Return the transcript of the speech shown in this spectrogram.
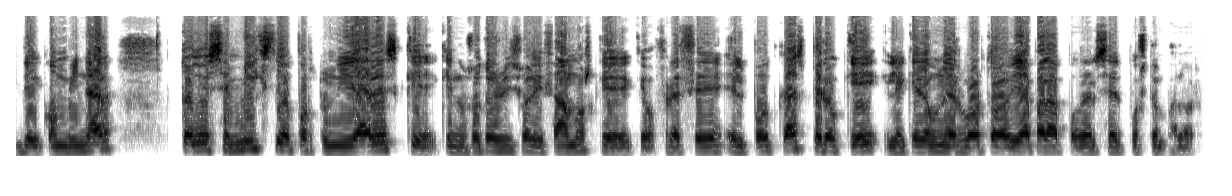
de combinar todo ese mix de oportunidades que, nosotros visualizamos que, ofrece el podcast, pero que le queda un hervor todavía para poder ser puesto en valor.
